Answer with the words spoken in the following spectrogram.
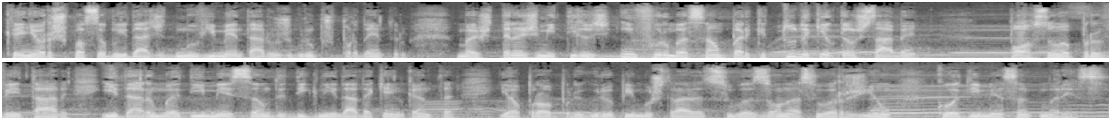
que tenham responsabilidades de movimentar os grupos por dentro, mas transmitir-lhes informação para que tudo aquilo que eles sabem possam aproveitar e dar uma dimensão de dignidade a quem canta e ao próprio grupo e mostrar a sua zona, a sua região com a dimensão que merece.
